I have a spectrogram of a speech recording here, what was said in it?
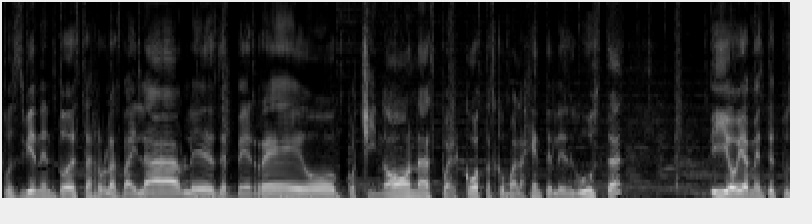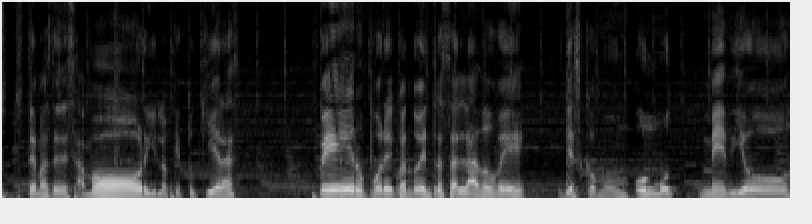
pues vienen todas estas rolas bailables, de perreo, cochinonas, puercotas, como a la gente les gusta. Y obviamente, pues tus temas de desamor y lo que tú quieras. Pero por, cuando entras al lado B, ya es como un, un mood medio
